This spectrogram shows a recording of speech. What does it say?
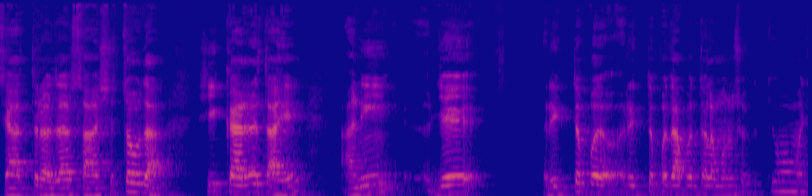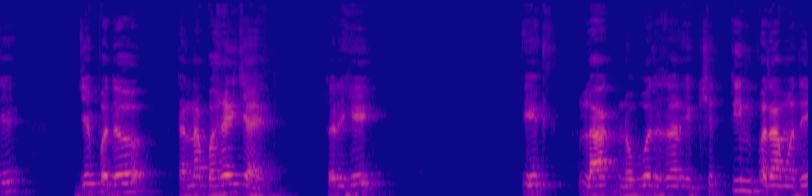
शहात्तर हजार सहाशे चौदा ही कार्यरत आहे आणि जे रिक्त प रिक्त पद आपण त्याला म्हणू शकतो किंवा म्हणजे जे पदं त्यांना भरायचे आहेत तर हे एक लाख नव्वद हजार एकशे तीन पदामध्ये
